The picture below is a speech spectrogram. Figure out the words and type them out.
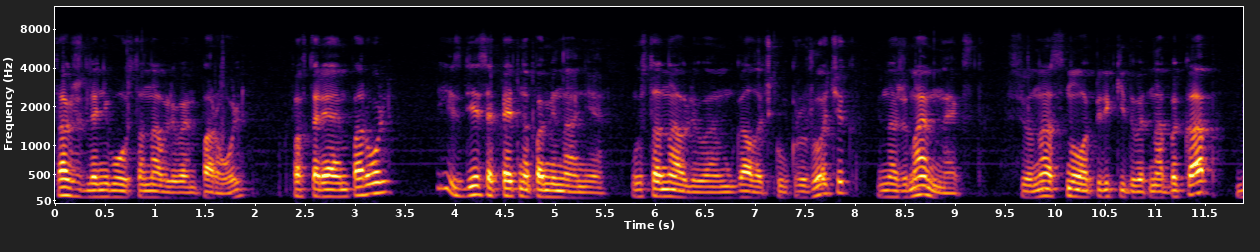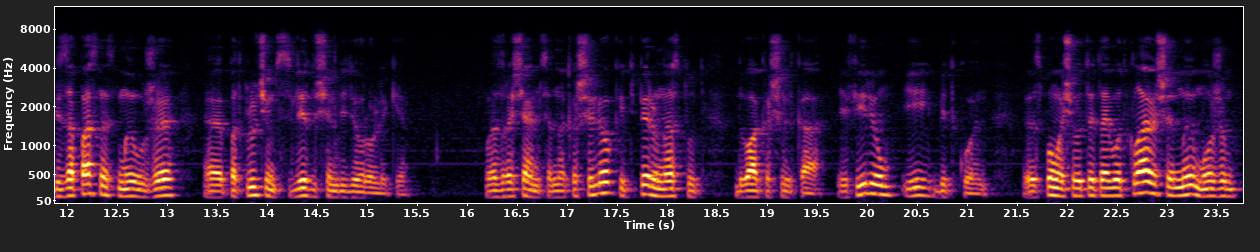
Также для него устанавливаем пароль. Повторяем пароль. И здесь опять напоминание. Устанавливаем галочку в кружочек и нажимаем Next. Все, нас снова перекидывает на backup. Безопасность мы уже э, подключим в следующем видеоролике. Возвращаемся на кошелек. И теперь у нас тут два кошелька. Эфириум и биткоин. Э, с помощью вот этой вот клавиши мы можем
